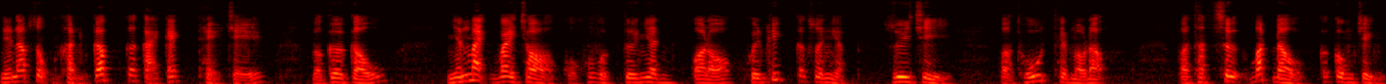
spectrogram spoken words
nên áp dụng khẩn cấp các cải cách thể chế và cơ cấu, nhấn mạnh vai trò của khu vực tư nhân qua đó khuyến khích các doanh nghiệp duy trì và thu hút thêm lao động và thật sự bắt đầu các công trình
